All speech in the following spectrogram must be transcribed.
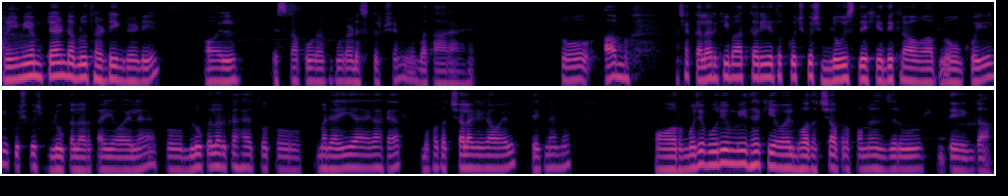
premium ten W thirty grade ये ऑयल इसका पूरा का पूरा डिस्क्रिप्शन ये बता रहा है। तो अब अच्छा कलर की बात करिए तो कुछ कुछ ब्लूज देखिए दिख रहा होगा आप लोगों को ये कि कुछ कुछ ब्लू कलर का ये ऑयल है। तो ब्लू कलर का है तो तो मज़ा ही आएगा खैर बहुत अच्छा लगेगा ऑयल देखने में। और मुझे पूरी उम्मीद है कि ऑयल बहुत अच्छा परफॉर्मेंस ज़रूर देगा।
